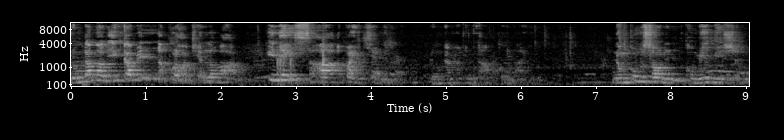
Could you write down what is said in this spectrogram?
lung dam na di ka min na pula kian lo ba in nei sa apai kian lung dam na di ta ko mai nung kum son communication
